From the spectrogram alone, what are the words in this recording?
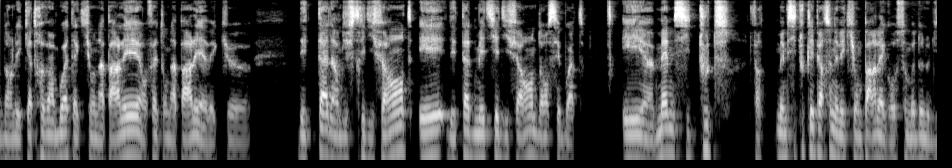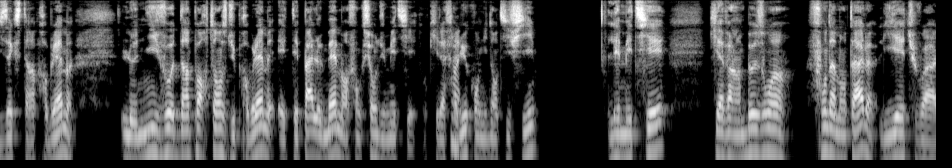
dans les 80 boîtes à qui on a parlé, en fait, on a parlé avec des tas d'industries différentes et des tas de métiers différents dans ces boîtes. Et même si toutes, enfin, même si toutes les personnes avec qui on parlait, grosso modo, nous disaient que c'était un problème, le niveau d'importance du problème était pas le même en fonction du métier. Donc il a fallu qu'on identifie les métiers qui avaient un besoin fondamental lié, tu vois,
